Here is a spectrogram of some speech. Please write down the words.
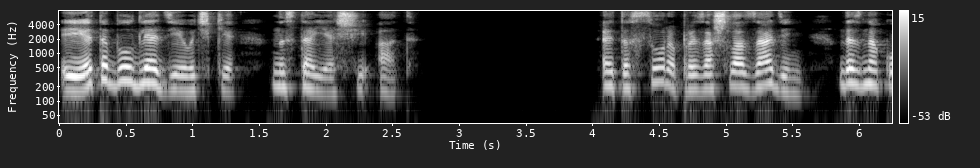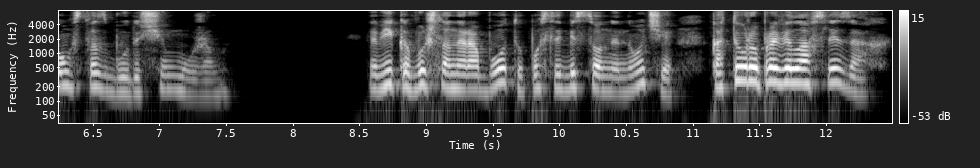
и это был для девочки настоящий ад. Эта ссора произошла за день до знакомства с будущим мужем. Вика вышла на работу после бессонной ночи, которую провела в слезах.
